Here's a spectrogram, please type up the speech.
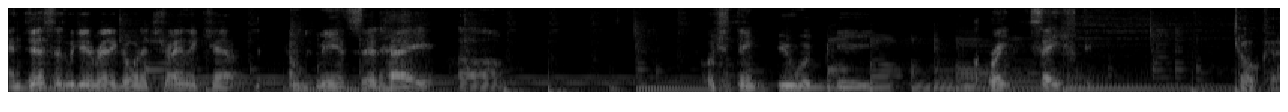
and just as we get ready to go into training camp, they come to me and said, "Hey, um, coach, think you would be a great safety." Okay.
